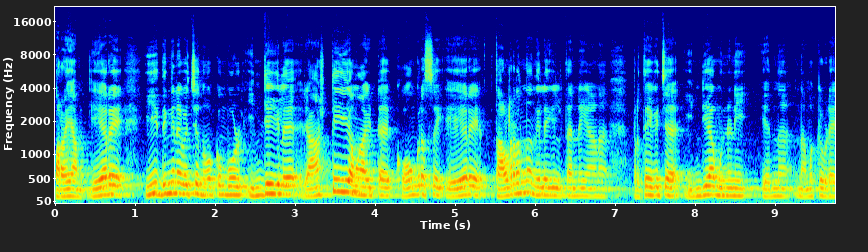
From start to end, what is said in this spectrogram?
പറയാം. ഏറെ ഈ ഇതിങ്ങനെ വെച്ച് നോക്കുമ്പോൾ ഇന്ത്യയിൽ രാഷ്ട്രീയമായിട്ട് കോൺഗ്രസ് ഏറെ തളർന്ന നിലയിൽ തന്നെയാണ് പ്രത്യേകിച്ച് ഇന്ത്യ മുന്നണി എന്ന് നമുക്കിവിടെ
